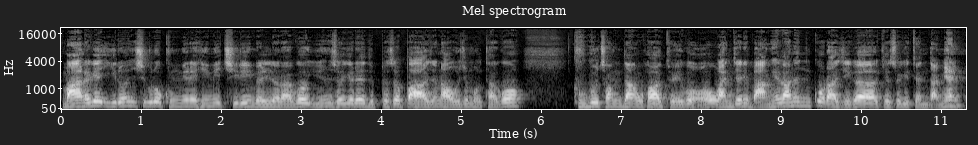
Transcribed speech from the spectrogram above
만약에 이런 식으로 국민의힘이 질이멸렬하고 윤석열의 늪에서 빠져나오지 못하고 구구 정당화되고 완전히 망해가는 꼬라지가 계속이 된다면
